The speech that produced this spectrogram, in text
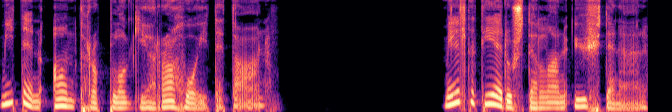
Miten antropologia rahoitetaan? Meiltä tiedustellaan yhtenään,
